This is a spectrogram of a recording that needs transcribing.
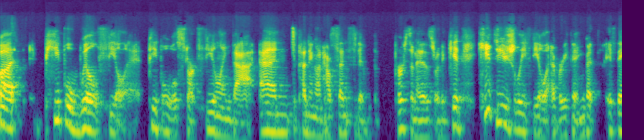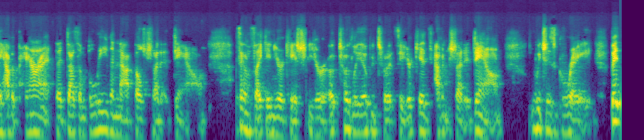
But people will feel it. People will start feeling that. And depending on how sensitive the person is or the kid kids usually feel everything but if they have a parent that doesn't believe in that they'll shut it down it sounds like in your case you're uh, totally open to it so your kids haven't shut it down which is great. But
